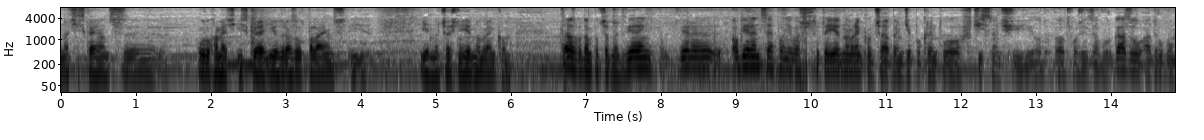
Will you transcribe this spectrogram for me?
naciskając uruchamiać iskrę i od razu odpalając jednocześnie jedną ręką. Teraz będą potrzebne dwie, dwie, obie ręce, ponieważ tutaj jedną ręką trzeba będzie pokrętło wcisnąć i od, otworzyć zawór gazu, a drugą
